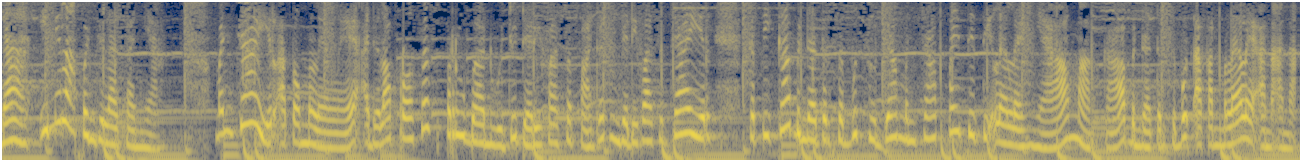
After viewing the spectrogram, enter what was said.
Nah, inilah penjelasannya. Mencair atau meleleh adalah proses perubahan wujud dari fase padat menjadi fase cair. Ketika benda tersebut sudah mencapai titik lelehnya, maka benda tersebut akan meleleh anak-anak.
